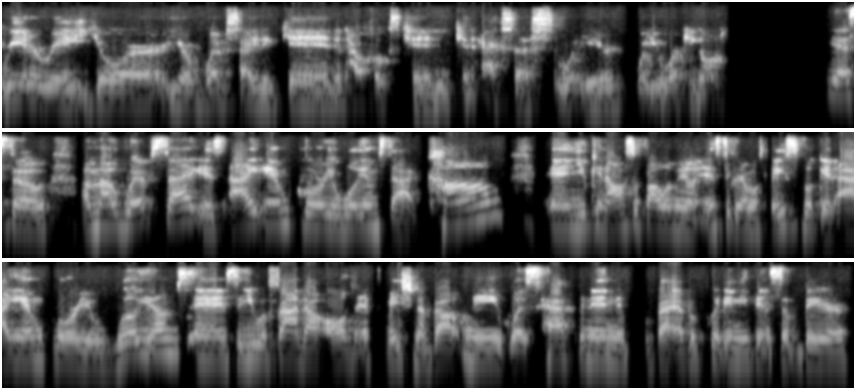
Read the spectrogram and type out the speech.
reiterate your your website again and how folks can can access what you're what you're working on Yeah, so uh, my website is iamgloriawilliams.com. And you can also follow me on Instagram or Facebook at I am Gloria Williams. And so you will find out all the information about me, what's happening, if I ever put any events up there.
